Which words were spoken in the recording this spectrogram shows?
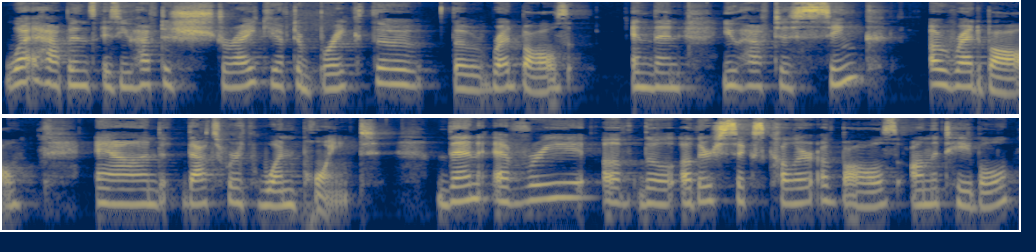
what happens is you have to strike, you have to break the the red balls, and then you have to sink a red ball, and that's worth one point. Then every of the other six color of balls on the table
